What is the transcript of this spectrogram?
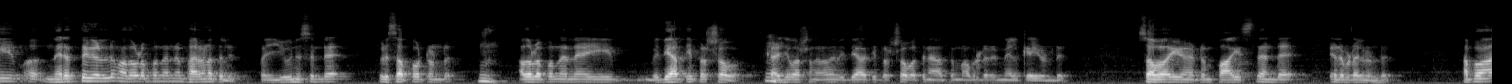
ഈ നിരത്തുകളിലും അതോടൊപ്പം തന്നെ ഭരണത്തിലും ഇപ്പൊ യൂനിസിന്റെ ഒരു സപ്പോർട്ടുണ്ട്. അതോടൊപ്പം തന്നെ ഈ വിദ്യാർത്ഥി പ്രക്ഷോഭം കഴിഞ്ഞ വർഷം നടന്ന വിദ്യാർത്ഥി പ്രക്ഷോഭത്തിനകത്തും അവരുടെ ഒരു മേൽക്കൈയുണ്ട്. സ്വാഭാവികമായിട്ടും പാകിസ്ഥാന്റെ ഇടപെടലുണ്ട്. അപ്പോൾ ആ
